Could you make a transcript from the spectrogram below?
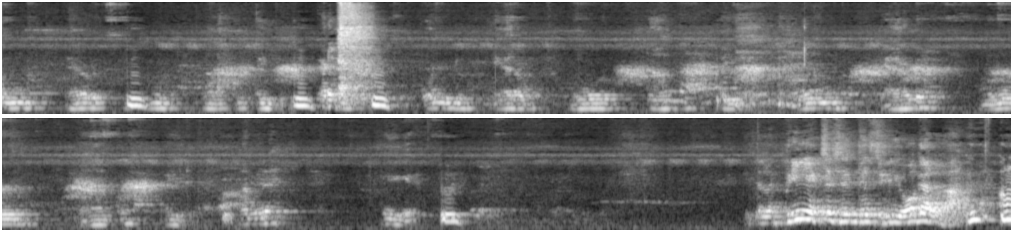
ಒಂದು ಎರಡು ಮೂರು ನಾಲ್ಕು ಐದು. ಒಂದು ಎರಡು ಮೂರು ನಾಲ್ಕು ಐದು. ಒಂದು ಎರಡು ಮೂರು ನಾಲ್ಕು ಐದು ಆಮೇಲೆ ಹೀಗೆ ಇದೆಲ್ಲ ಪ್ರೀ ಎಕ್ಸಸೈಸಸ್ ಇದು ಯೋಗ ಅಲ್ಲ ಹ್ಞೂ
